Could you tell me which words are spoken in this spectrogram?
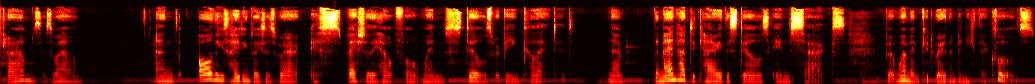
prams as well. And all these hiding places were especially helpful when stills were being collected. Now, the men had to carry the stills in sacks but women could wear them beneath their clothes.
